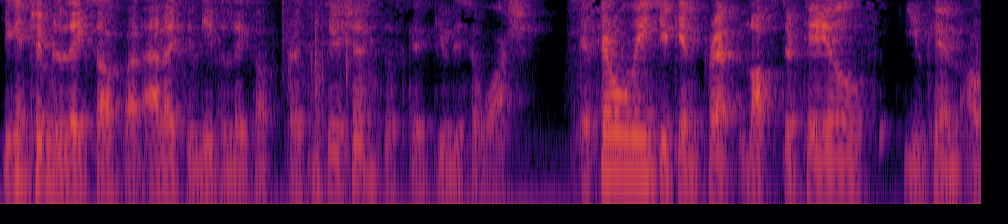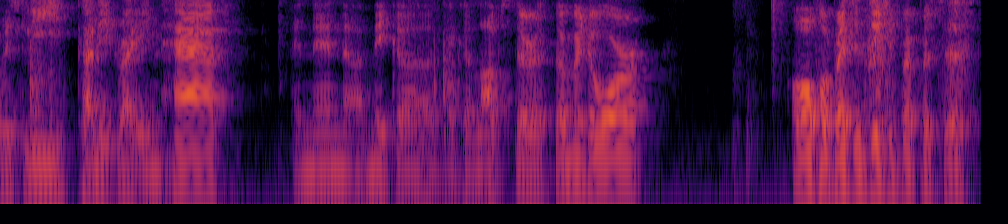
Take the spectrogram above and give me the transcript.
You can trim the legs off, but I like to leave the legs off presentation, so let's give this a wash. There's several ways you can prep lobster tails. You can obviously cut it right in half and then uh, make a like a lobster thermidor. Or for presentation purposes,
